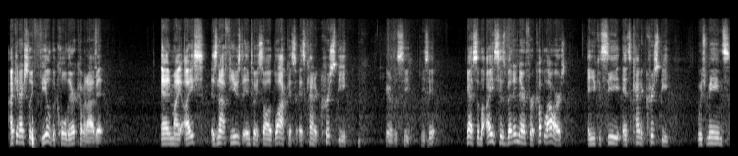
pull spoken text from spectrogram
I can actually feel the cold air coming out of it. And my ice is not fused into a solid block. It's, it's kind of crispy. Here, let's see. Can you see it? Yeah, so the ice has been in there for a couple hours, and you can see it's kind of crispy, which means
